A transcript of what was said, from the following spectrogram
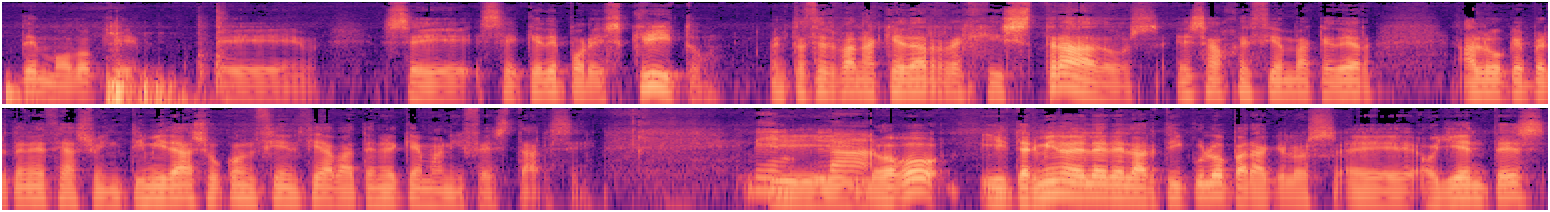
de modo que eh, se, se quede por escrito. Entonces van a quedar registrados. Esa objeción va a quedar algo que pertenece a su intimidad, a su conciencia, va a tener que manifestarse y luego, y termino de leer el artículo para que los eh, oyentes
